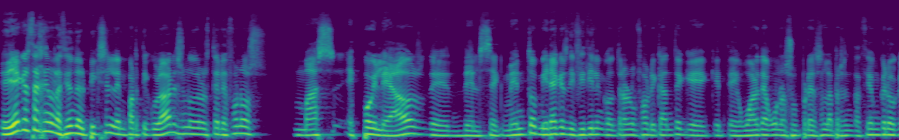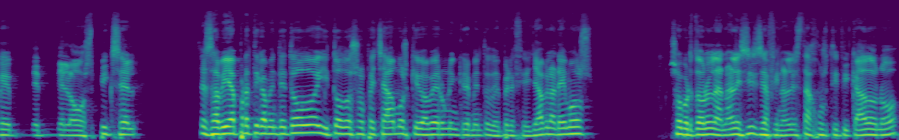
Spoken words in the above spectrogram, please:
Te diría que esta generación del Pixel en particular es uno de los teléfonos más spoileados de- del segmento. Mira que es difícil encontrar un fabricante que, que te guarde alguna sorpresa en la presentación. Creo que de, de los Pixel se sabía prácticamente todo y todos sospechábamos que iba a haber un incremento de precio. Ya hablaremos sobre todo en el análisis si al final está justificado o no.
